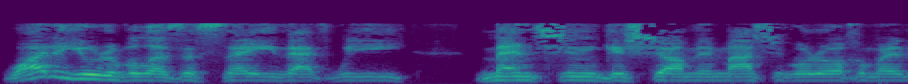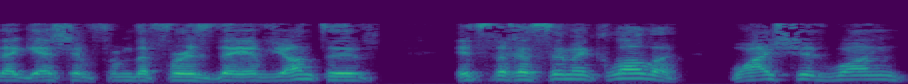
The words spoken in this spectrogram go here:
Why do you, Rebbe Leza, say that we mention geshamim mashiv uruach geshem from the first day of Yontiv? It's the chasim klola. Why should one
